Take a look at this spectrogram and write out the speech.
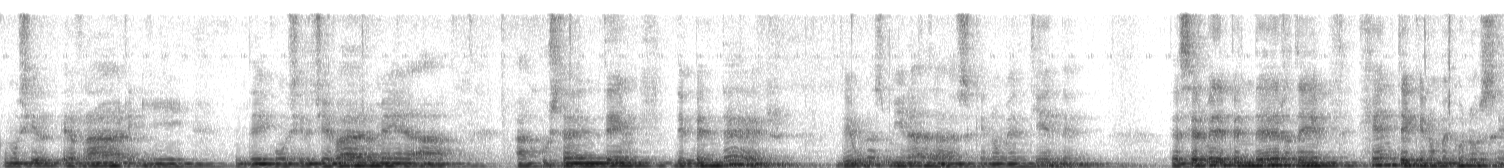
como si errar y de como si llevarme a, a justamente depender de unas miradas que no me entienden, de hacerme depender de gente que no me conoce,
